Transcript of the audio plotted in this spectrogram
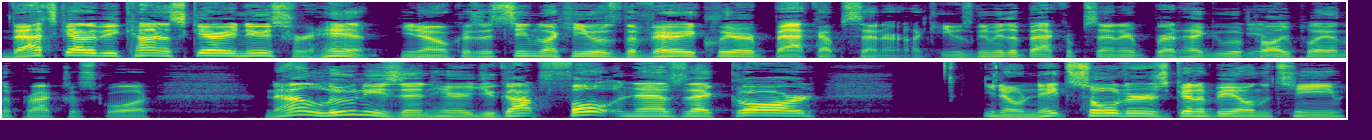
That's got to be kind of scary news for him, you know, because it seemed like he was the very clear backup center. Like he was going to be the backup center. Brett Heggie would Yeah. probably play on the practice squad. Now Looney's in here. You got Fulton as that guard. You know, Nate Solder is going to be on the team.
